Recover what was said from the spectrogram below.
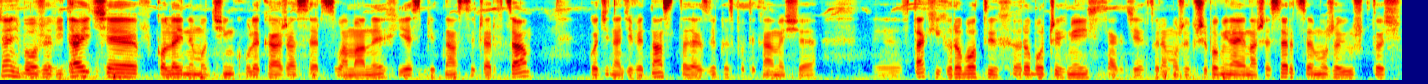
Szczęść Boże, witajcie w kolejnym odcinku Lekarza Serc Złamanych. Jest 15 czerwca, godzina 19. Jak zwykle spotykamy się e, w takich robotych, roboczych miejscach, gdzie, które może przypominają nasze serce. Może już ktoś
